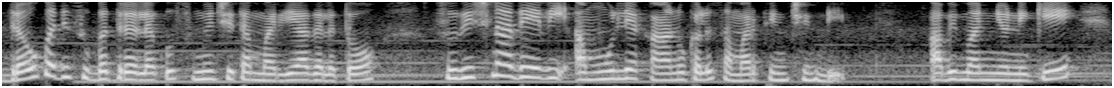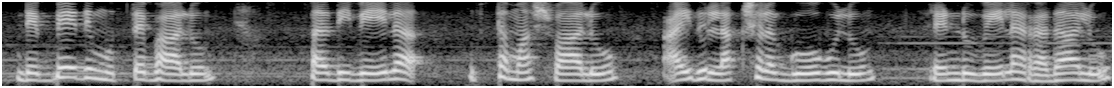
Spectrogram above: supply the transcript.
ద్రౌపది సుభద్రలకు సుముచిత మర్యాదలతో సుధిష్ణాదేవి అమూల్య కానుకలు సమర్పించింది. అభిమన్యునికి డెబ్బేది ముత్తెబాలు పదివేల ఉత్తమశ్వాలు ఐదు లక్షల గోవులు రెండు వేల రథాలు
